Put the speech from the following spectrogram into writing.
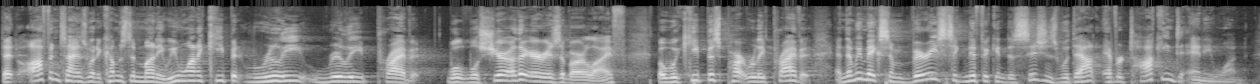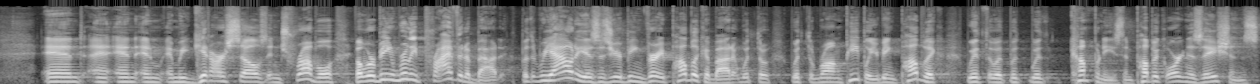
that oftentimes when it comes to money, we want to keep it really, really private. We'll, we'll share other areas of our life, but we keep this part really private. And then we make some very significant decisions without ever talking to anyone. And, and, and, and we get ourselves in trouble, but we're being really private about it. But the reality is, is you're being very public about it with the, with the wrong people. You're being public with, with, with, companies and public organizations.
